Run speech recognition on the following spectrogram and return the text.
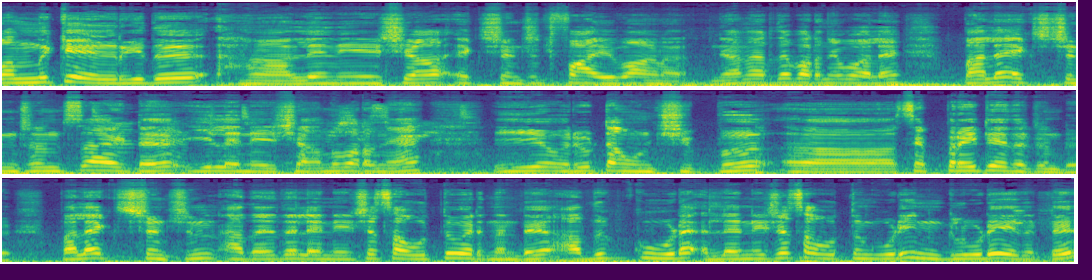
വന്ന് കയറിയത് ലെനേഷ്യ എക്സ്റ്റൻഷൻ ഫൈവ് ആണ്. ഞാൻ നേരത്തെ പറഞ്ഞ പോലെ പല എക്സ്റ്റൻഷൻസ് ആയിട്ട് ഈ ലെനേഷ്യ എന്ന് പറഞ്ഞ ഈ ഒരു ടൗൺഷിപ്പ് സെപ്പറേറ്റ് ചെയ്തിട്ടുണ്ട്. പല എക്സ്റ്റൻഷൻ അതായത് ലെനേഷ്യ സൗത്ത് വരുന്നുണ്ട്. അത് കൂടെ ലെനേഷ്യ സൗത്തും കൂടി ഇൻക്ലൂഡ് ചെയ്തിട്ട്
